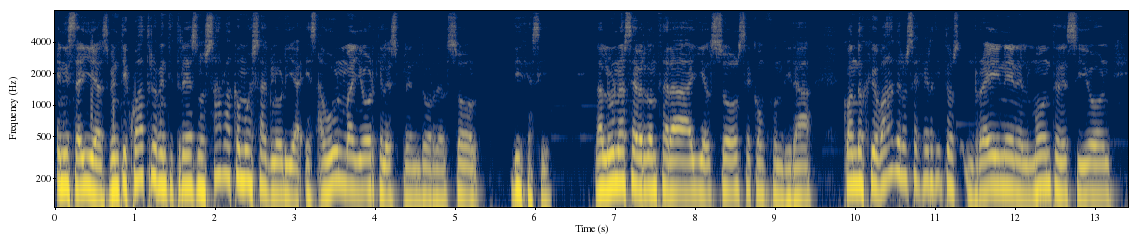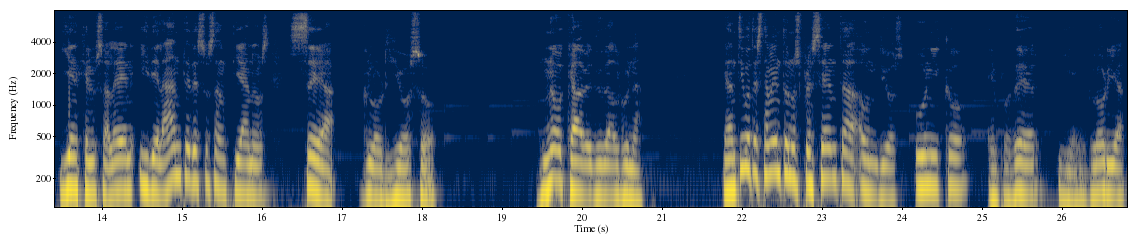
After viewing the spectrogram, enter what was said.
En Isaías 24-23 nos habla cómo esa gloria es aún mayor que el esplendor del sol. Dice así, La luna se avergonzará y el sol se confundirá, cuando Jehová de los ejércitos reine en el monte de Sión y en Jerusalén y delante de sus ancianos sea glorioso. No cabe duda alguna. El Antiguo Testamento nos presenta a un Dios único, en poder y en gloria,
